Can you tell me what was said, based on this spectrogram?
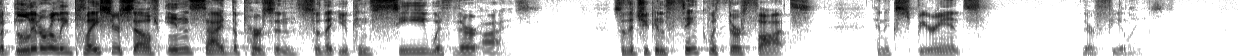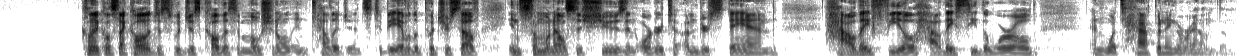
but literally place yourself inside the person so that you can see with their eyes, so that you can think with their thoughts and experience their feelings. Clinical psychologists would just call this emotional intelligence to be able to put yourself in someone else's shoes in order to understand how they feel, how they see the world, and what's happening around them.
